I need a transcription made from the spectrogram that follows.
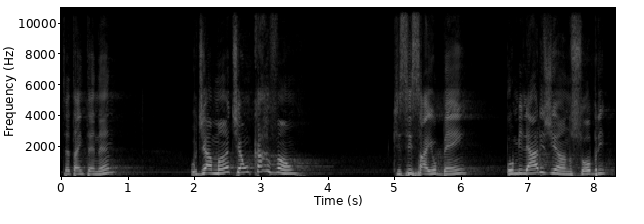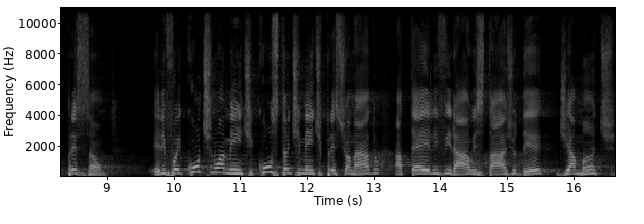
Você está entendendo? O diamante é um carvão que se saiu bem por milhares de anos sob pressão ele foi continuamente, constantemente pressionado até ele virar o estágio de diamante.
